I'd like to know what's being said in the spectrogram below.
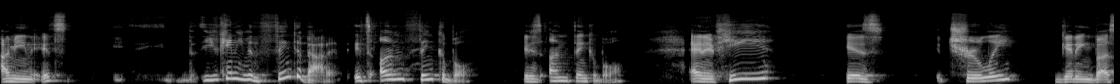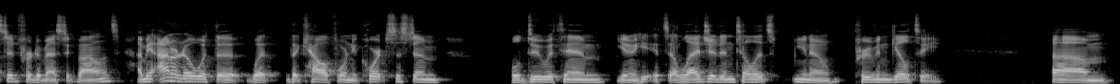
I mean, it's you can't even think about it. It's unthinkable. It is unthinkable. And if he is truly getting busted for domestic violence, I mean, I don't know what the what the California court system will do with him. You know, he, it's alleged until it's you know proven guilty. Um,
